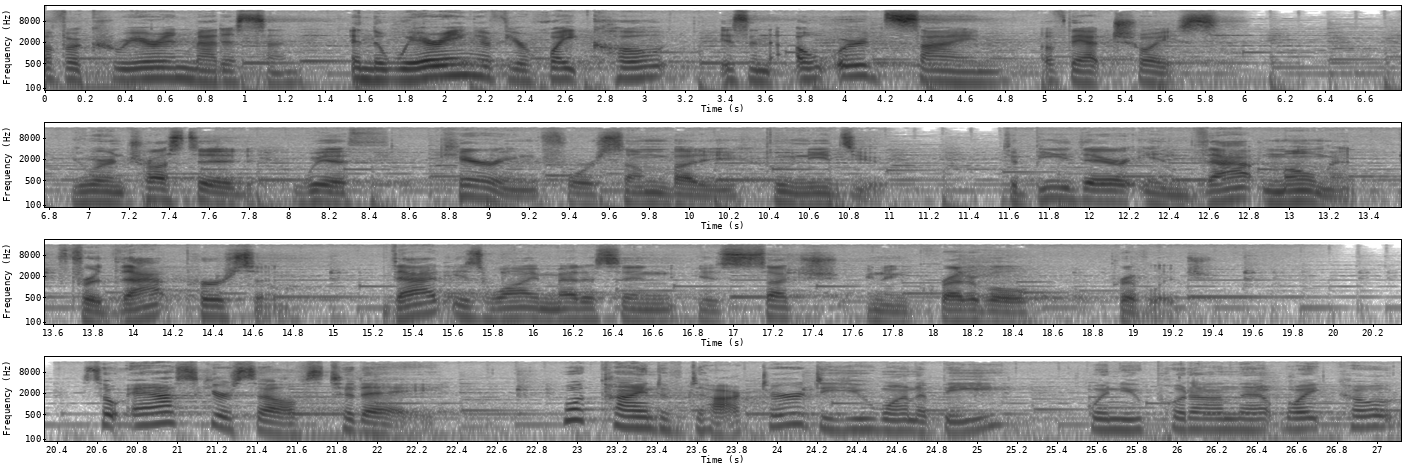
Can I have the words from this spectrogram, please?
of a career in medicine, and the wearing of your white coat is an outward sign of that choice. You are entrusted with caring for somebody who needs you. To be there in that moment for that person, that is why medicine is such an incredible privilege. So ask yourselves today what kind of doctor do you want to be when you put on that white coat?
